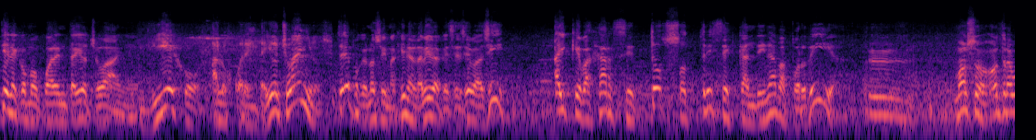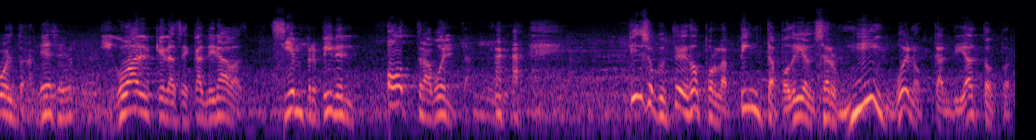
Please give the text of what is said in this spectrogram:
Tiene como 48 años. Viejo, a los 48 años. Ustedes porque no se imaginan la vida que se lleva así. Hay que bajarse dos o tres escandinavas por día. Mozo, otra vuelta. Bien, señor. Igual que las escandinavas, siempre piden otra vuelta. Pienso que ustedes dos por la pinta podrían ser muy buenos candidatos para...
